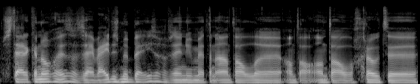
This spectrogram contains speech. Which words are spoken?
sterker nog, daar zijn wij dus mee bezig. We zijn nu met een aantal, uh, aantal, aantal grote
